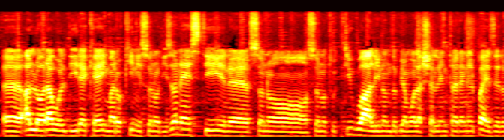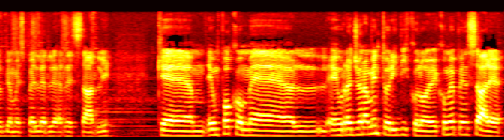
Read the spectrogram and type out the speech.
eh, allora vuol dire che i marocchini sono disonesti, eh, sono, sono, tutti uguali, non dobbiamo lasciarli entrare nel paese, dobbiamo espellerli e arrestarli. Che mm, è un po' come. è un ragionamento ridicolo, è come pensare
